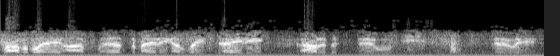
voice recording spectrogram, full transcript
probably I'm estimating at least 80 out of the due east. Due east.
